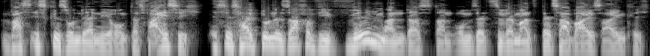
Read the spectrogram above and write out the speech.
was ist gesunde Ernährung? Das weiß ich. Es ist halt nur eine Sache, wie will man das dann umsetzen, wenn man es besser weiß eigentlich?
